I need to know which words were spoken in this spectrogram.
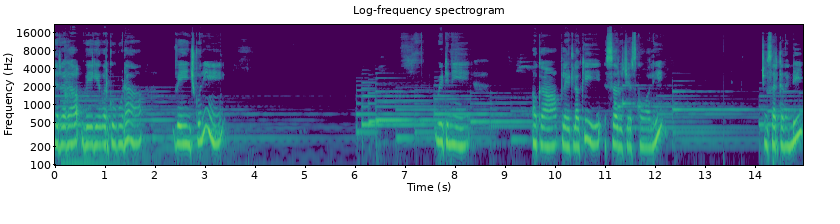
ఎర్రగా వేగే వరకు కూడా వేయించుకొని వీటిని ఒక ప్లేట్లోకి సర్వ్ చేసుకోవాలి. చూసారు కదండి?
